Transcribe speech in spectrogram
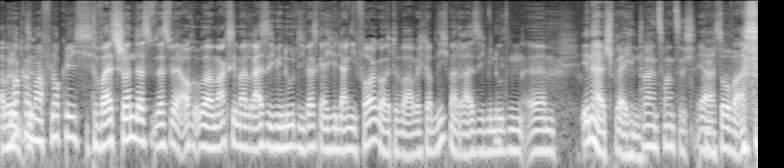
Aber locker du- mal flockig. Du weißt schon, dass, dass wir auch über maximal 30 Minuten, ich weiß gar nicht, wie lang die Folge heute war, aber ich glaube nicht mal 30 Minuten ähm, Inhalt sprechen. 23. Ja, sowas.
